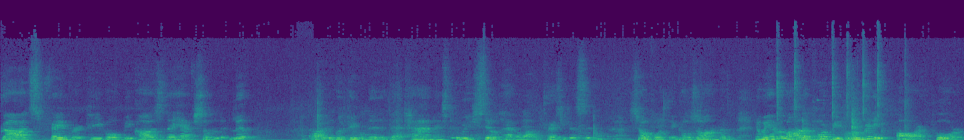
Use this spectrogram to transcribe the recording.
God's favorite people because they have so little, or what people did at that time, and we still have a lot of prejudice and so forth that goes on. But, and we have a lot of poor people who really are poor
